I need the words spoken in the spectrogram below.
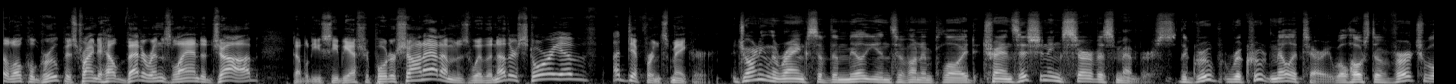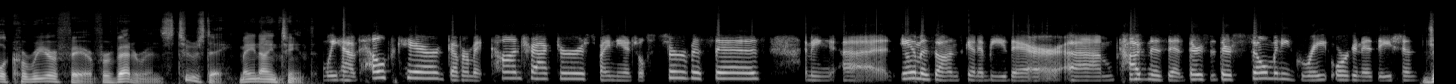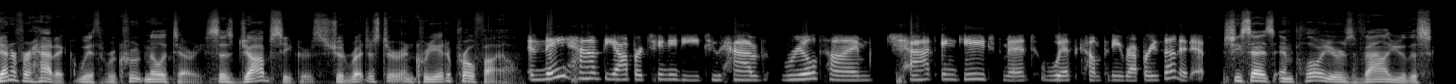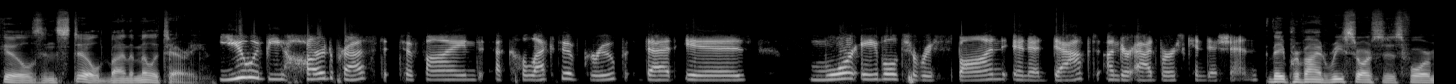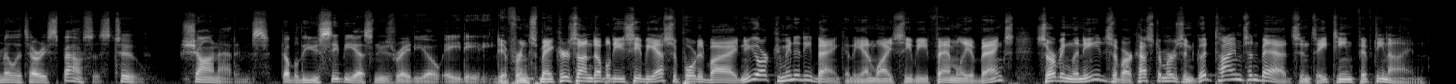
The local group is trying to help veterans land a job. WCBS reporter Sean Adams with another story of a difference maker. Joining the ranks of the millions of unemployed transitioning service members, the group Recruit Military will host a virtual career fair for veterans Tuesday, May 19th. We have healthcare, government contractors, financial services. I mean, uh, Amazon's going to be there, um, Cognizant. There's there's so many great organizations. Jennifer Haddock with Recruit Military says job seekers should register and create a profile. And they have the opportunity to have real time chat engagement with company representatives. She says employers value the skills instilled by the military. You would be hard pressed to find a collective group that is more able to respond and adapt under adverse conditions. They provide resources for military spouses, too. Sean Adams, WCBS News Radio 880. Difference Makers on WCBS, supported by New York Community Bank and the NYCB family of banks, serving the needs of our customers in good times and bad since 1859.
